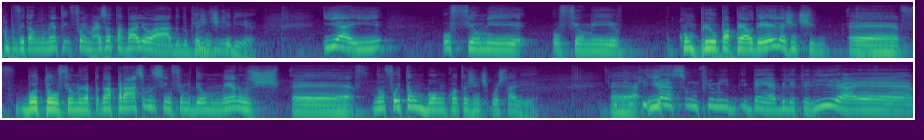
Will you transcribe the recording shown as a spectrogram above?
aproveitar o momento e foi mais atabalhoado do que a gente Entendi. queria. E aí o filme, o filme cumpriu o papel dele, a gente é, botou o filme na, na praça, mas assim, o filme deu menos. é, não foi tão bom quanto a gente gostaria. o que, e- que é um filme bem? É bilheteria? É,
